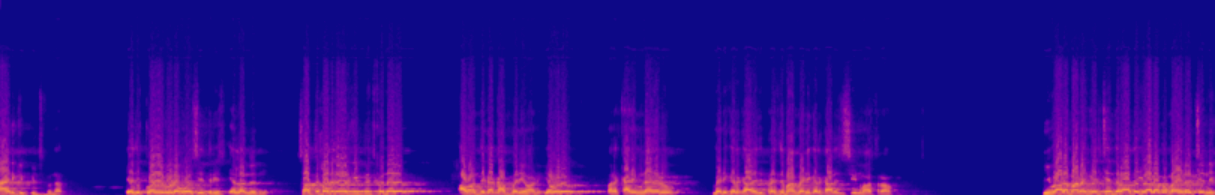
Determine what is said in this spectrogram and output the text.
ఆయనకి ఇప్పించుకున్నారు. ఏది కోయగూడెం ఓసీ త్రీ ఎల్లందుది. సత్తుపల్లి ఎవరికి ఇప్పించుకున్నారు? అవంతిక కంపెనీ వాడు. ఎవరు? మన Karimnagar medical college Prathibha medical college శ్రీనివాసరావుకి ఇవాళ మనం గెలిచిన తర్వాత ఇవాళ ఒక మైన్ వచ్చింది.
